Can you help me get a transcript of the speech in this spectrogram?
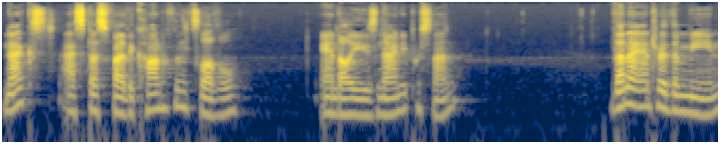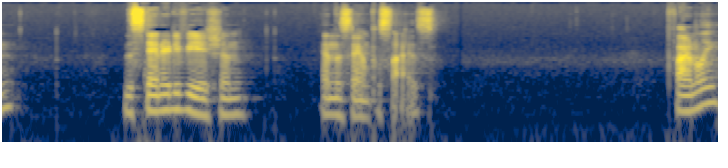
Next, I specify the confidence level, and I'll use 90%. Then I enter the mean, the standard deviation, and the sample size. Finally,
